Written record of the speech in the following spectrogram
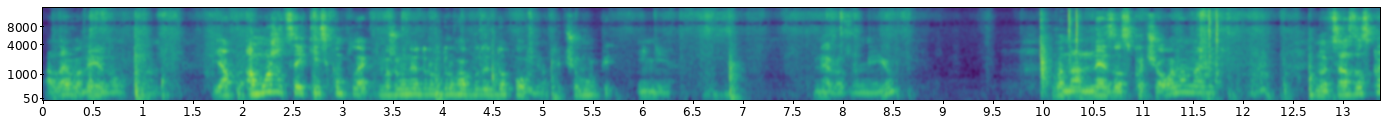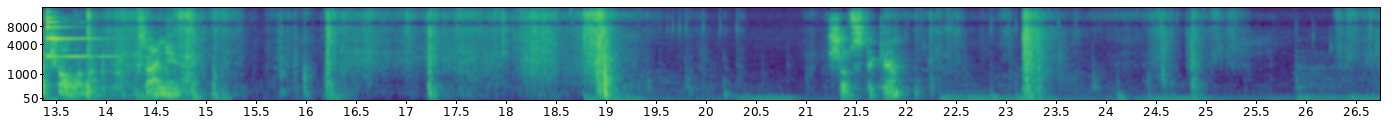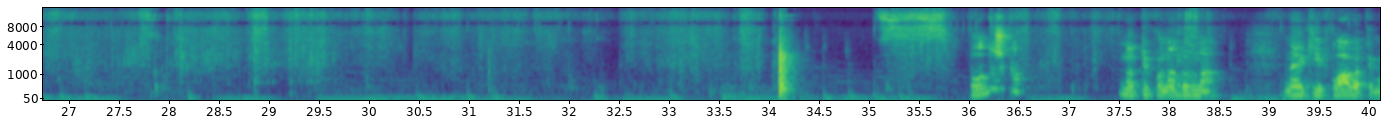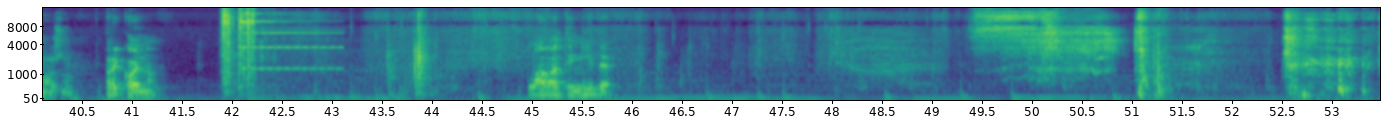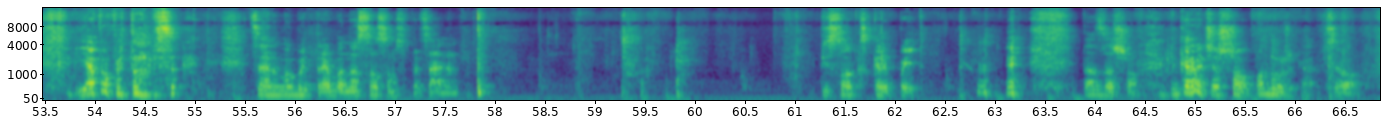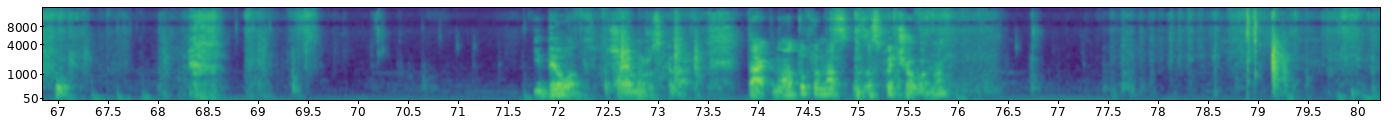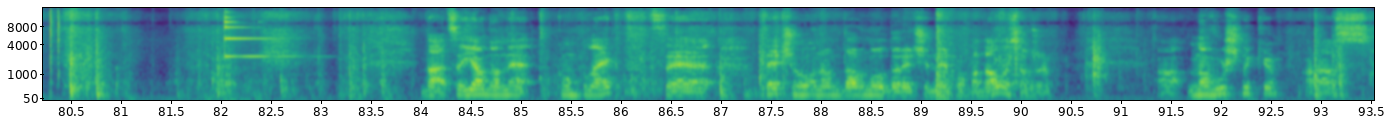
Але вони, ну. Я... А може це якийсь комплект? Може вони друг друга будуть доповнювати? Чому і ні? Не розумію. Вона не заскочована навіть. Ну, ця заскочована. Ця ні. Що це таке? Подушка? Ну, типу, надувна, на якій плавати можна. Прикольно. Плавати ніде. Я попитався. Це, мабуть, треба насосом спеціальним. Пісок скрипить. Та за що? Ну, коротше, що, подушка. Все, фу. Ідіот, що я можу сказати. Так, ну а тут у нас заскочовано. Да, це явно не комплект, це те, чого нам давно, до речі, не попадалося вже. Навушники. Раз.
